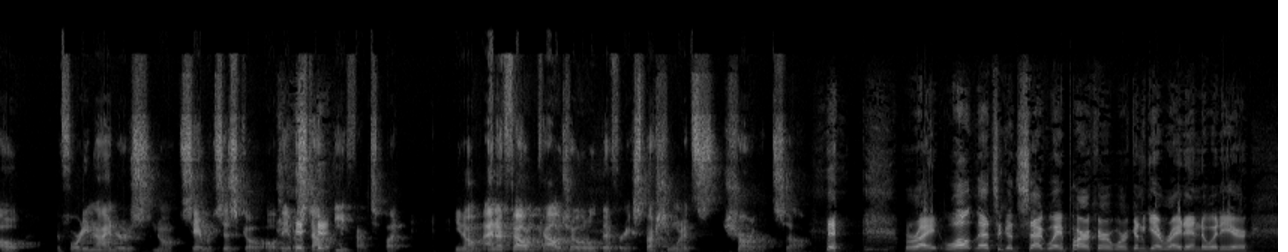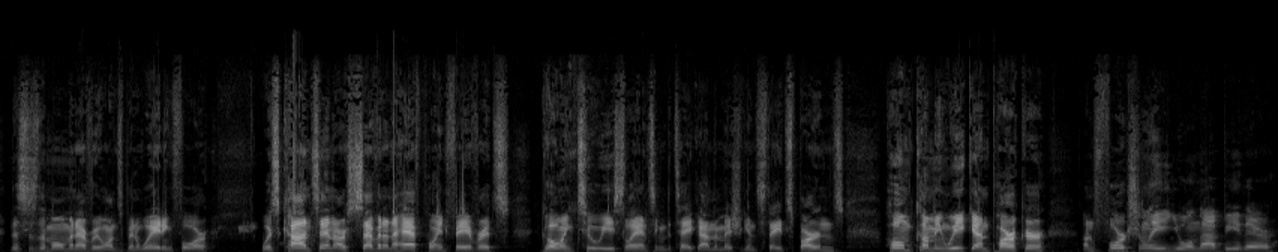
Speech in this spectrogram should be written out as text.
oh the 49ers, you know, San Francisco, oh they have a stout defense, but you know, NFL and college are a little different, especially when it's Charlotte. So right. Well, that's a good segue, Parker. We're gonna get right into it here. This is the moment everyone's been waiting for. Wisconsin are seven and a half point favorites going to East Lansing to take on the Michigan State Spartans. Homecoming weekend, Parker. Unfortunately, you will not be there,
